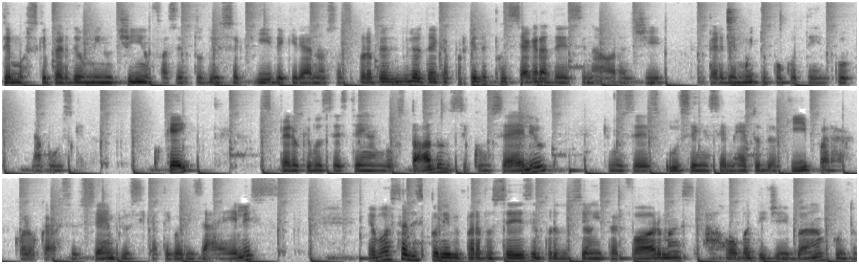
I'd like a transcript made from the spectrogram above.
temos que perder um minutinho fazer tudo isso aqui, de criar nossas próprias bibliotecas, porque depois se agradece na hora de perder muito pouco tempo na búsqueda, ok? Espero que vocês tenham gostado desse conselho, que vocês usem esse método aqui para colocar seus samples e categorizar eles. Eu vou estar disponível para vocês em produção e performance, arroba djban.com.br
